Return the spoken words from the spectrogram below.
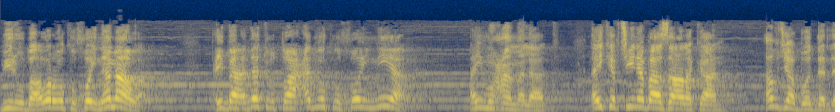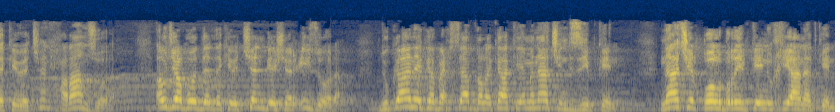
بیر و باوەڕ وەکو خۆی نەماوە عیبادەت و تاعەت وەکو خۆی نییە ئەی معاملات ئەی کە بچینە بازاڕەکان ئەوجا بۆت دەردەکەوێت چەند حەرام زۆرە ئەوجا بۆت دەردەکەوێت چەند بێشەرعی زۆرە دوکانێکە بە حساب دەڵە کاکە ئێمە ناچین دزی بکەین ناچین قۆڵ بڕی بکەین و خیانەت بکەین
